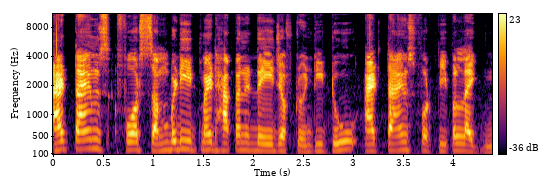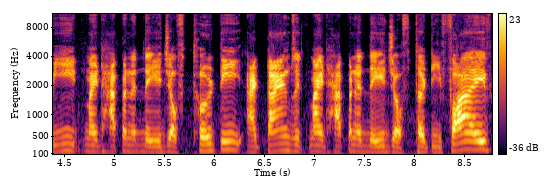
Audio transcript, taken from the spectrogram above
at times for somebody it might happen at the age of 22 at times for people like me it might happen at the age of 30 at times it might happen at the age of 35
